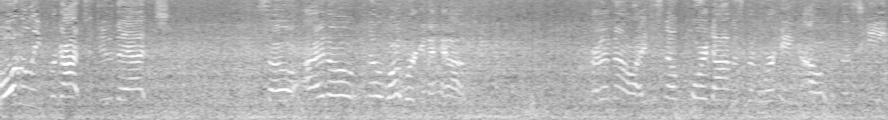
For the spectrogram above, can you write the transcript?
totally forgot to do that. So I don't know what we're going to have. I don't know. I just know poor Don has been working out in this heat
